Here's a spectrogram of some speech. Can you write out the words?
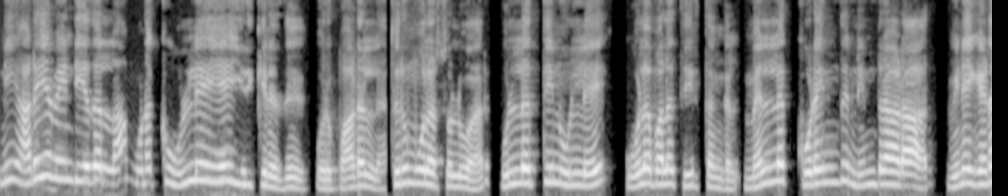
நீ அடைய வேண்டியதெல்லாம் உனக்கு உள்ளேயே இருக்கிறது. ஒரு பாடல்ல திருமூலர் சொல்லுவார் உள்ளத்தின் உள்ளே உளபல தீர்த்தங்கள். மெல்ல குடைந்து நின்றாடார் வினைகெட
